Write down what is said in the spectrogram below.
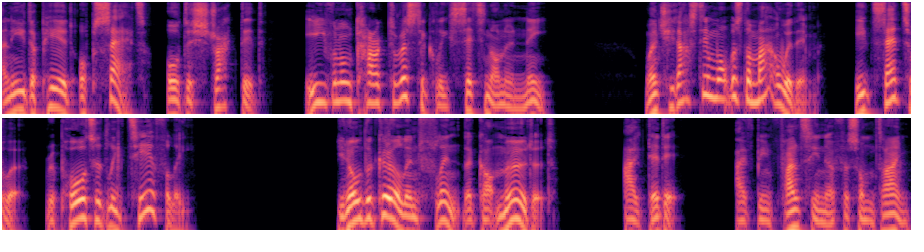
and he'd appeared upset or distracted, even uncharacteristically sitting on her knee. When she'd asked him what was the matter with him, he'd said to her, reportedly tearfully, you know the girl in Flint that got murdered? I did it. I've been fancying her for some time.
